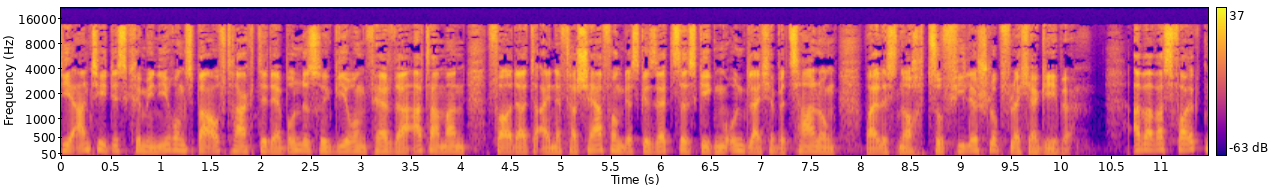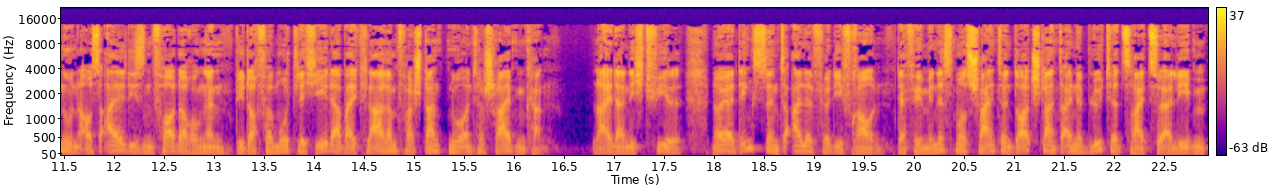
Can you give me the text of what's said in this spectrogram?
Die Antidiskriminierungsbeauftragte der Bundesregierung Ferda Ataman fordert eine Verschärfung des Gesetzes gegen ungleiche Bezahlung, weil es noch zu viele Schlupflöcher gebe. Aber was folgt nun aus all diesen Forderungen, die doch vermutlich jeder bei klarem Verstand nur unterschreiben kann? Leider nicht viel. Neuerdings sind alle für die Frauen. Der Feminismus scheint in Deutschland eine Blütezeit zu erleben,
